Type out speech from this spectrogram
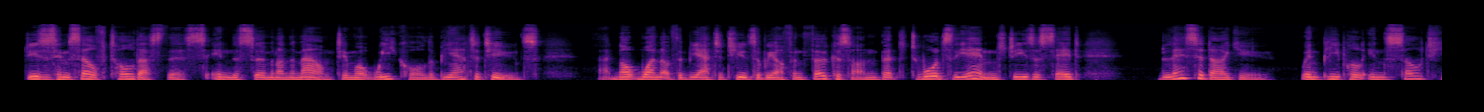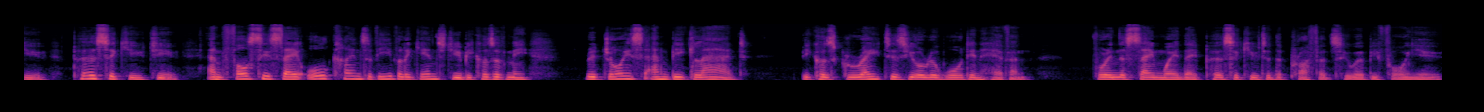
Jesus himself told us this in the Sermon on the Mount, in what we call the Beatitudes. Uh, not one of the Beatitudes that we often focus on, but towards the end, Jesus said, Blessed are you when people insult you, persecute you, and falsely say all kinds of evil against you because of me. Rejoice and be glad, because great is your reward in heaven, for in the same way they persecuted the prophets who were before you.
